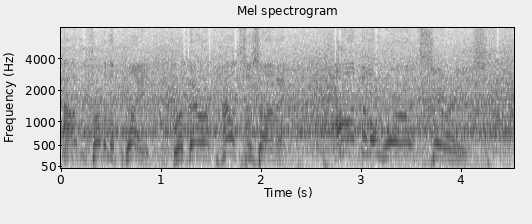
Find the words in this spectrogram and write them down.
out in front of the plate. Rivera pounces on it. On to the World Series.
